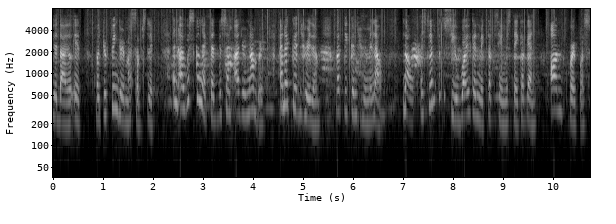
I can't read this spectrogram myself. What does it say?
you dial it, but your finger must have slipped. And I was connected with some other number, and I could hear them, but they can hear me now. Now, I simply to see why you can make that same mistake again, on purpose.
